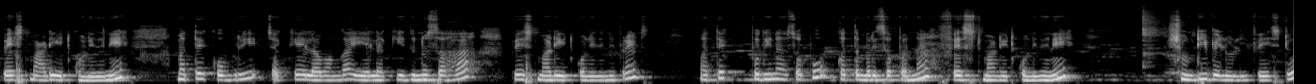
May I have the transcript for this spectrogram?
ಪೇಸ್ಟ್ ಮಾಡಿ ಇಟ್ಕೊಂಡಿದ್ದೀನಿ. ಮತ್ತು ಕೊಬ್ಬರಿ, ಚಕ್ಕೆ, ಲವಂಗ, ಏಲಕ್ಕಿ ಇದನ್ನು ಸಹ ಪೇಸ್ಟ್ ಮಾಡಿ ಇಟ್ಕೊಂಡಿದ್ದೀನಿ ಫ್ರೆಂಡ್ಸ್. ಮತ್ತು ಪುದೀನ ಸೊಪ್ಪು, ಕೊತ್ತಂಬರಿ ಸೊಪ್ಪನ್ನು ಪೇಸ್ಟ್ ಮಾಡಿ ಇಟ್ಕೊಂಡಿದ್ದೀನಿ. ಶುಂಠಿ, ಬೆಳ್ಳುಳ್ಳಿ ಪೇಸ್ಟು.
